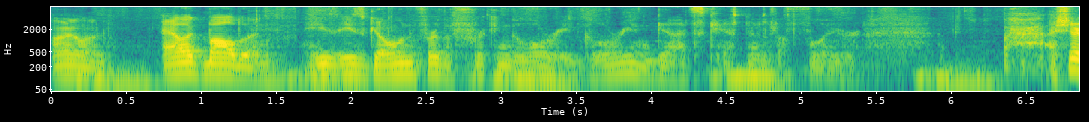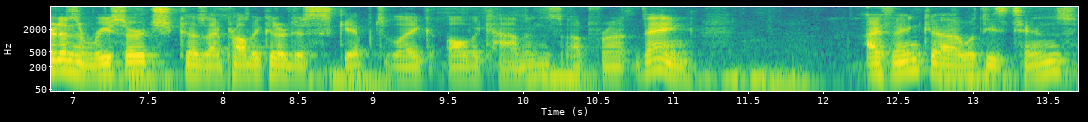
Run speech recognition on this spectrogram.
Island. Alec Baldwin. He's he's going for the freaking glory. Glory and guts casting into the fire. I should have done some research because I probably could have just skipped like all the commons up front. Dang. I think uh, with these tins,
